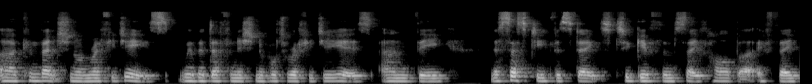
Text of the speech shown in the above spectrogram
uh, Convention on Refugees with a definition of what a refugee is and the necessity for states to give them safe harbour if they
